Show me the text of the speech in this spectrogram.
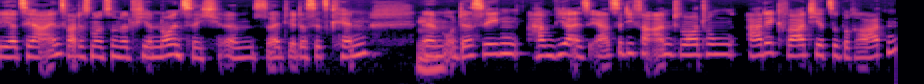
BRCA1 war das 1994, ähm, seit wir das jetzt kennen. Mhm. Ähm, und deswegen haben wir als Ärzte die Verantwortung, adäquat hier zu beraten,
